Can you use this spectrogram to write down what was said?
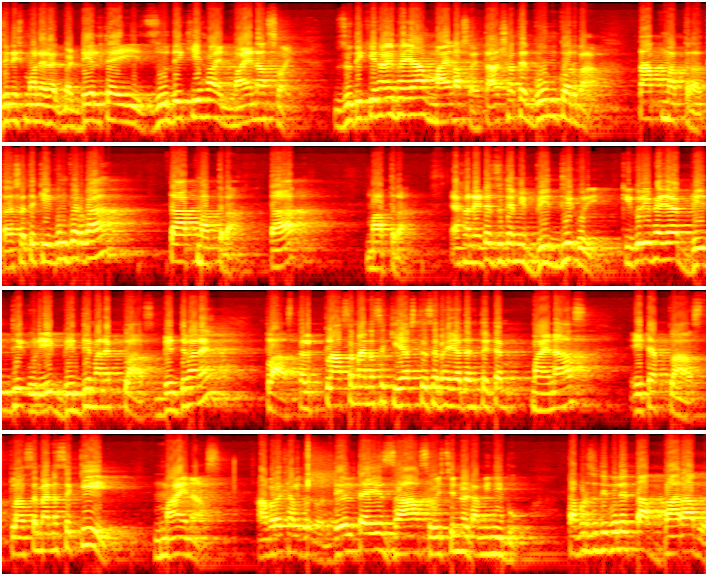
জিনিস মনে রাখবা ডেল্টা ই যদি কি হয় মাইনাস হয়। যদি কি হয় ভাইয়া মাইনাস হয়। তার সাথে গুণ করবা তাপমাত্রা। তার সাথে কি গুণ করবা? তাপমাত্রা। তাপমাত্রা। এখন এটা যদি আমি বৃদ্ধি করি, কি করি ভাইয়া? বৃদ্ধি করি। বৃদ্ধি মানে প্লাস বৃদ্ধি মানে প্লাস তাহলে প্লাসে মাইনাসে কি আসতেছে ভাইয়া? দেখো এটা মাইনাস এটা প্লাস প্লাসে মাইনাসে কি? মাইনাস আবার খেয়াল করো ডেল্টা এ যা আছে ওই চিহ্নটা আমি নিব। তারপর যদি বলে তাপ বাড়াবো,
